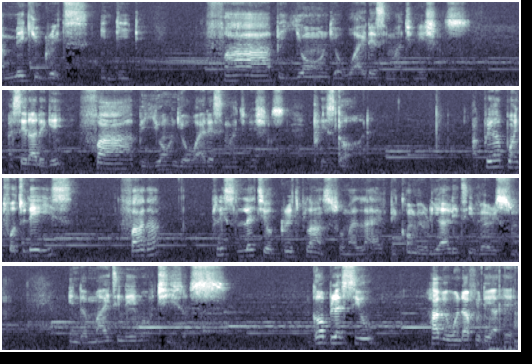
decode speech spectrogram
and make you great indeed far beyond your widest imaginations. I say that again far beyond your widest imaginations. Praise God. Our prayer point for today is Father, please let your great plans for my life become a reality very soon. In the mighty name of Jesus. God bless you. Have a wonderful day ahead.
